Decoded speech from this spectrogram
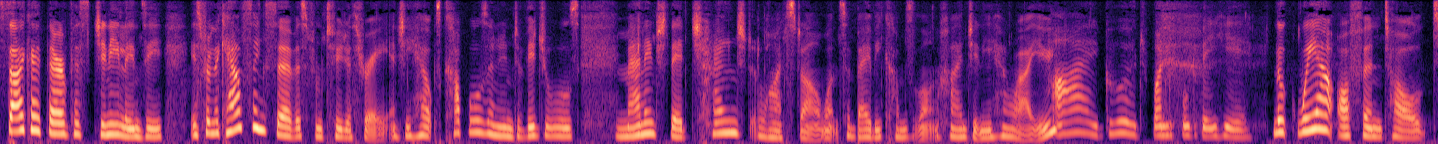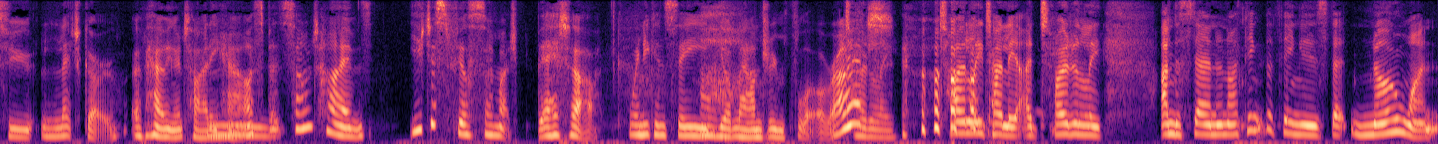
Psychotherapist Ginny Lindsay is from the counselling service from 2 to 3 and she helps couples and individuals manage their changed lifestyle once a baby comes along. Hi Ginny, how are you? Hi, good. Wonderful to be here. Look, we are often told to let go of having a tidy mm. house, but sometimes you just feel so much better when you can see oh, your lounge room floor, right? Totally. totally, totally. I totally understand. And I think the thing is that no one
